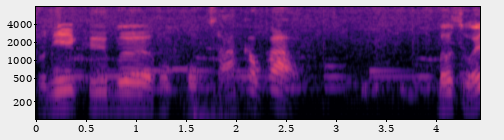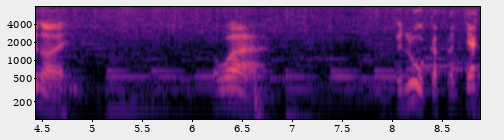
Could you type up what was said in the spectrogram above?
ตัวนี้คือเบอร์หกหกสามเก้าเก้าเบอร์สวยหน่อย เพราะว่าเป็นลูกกับตันแจ็ค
